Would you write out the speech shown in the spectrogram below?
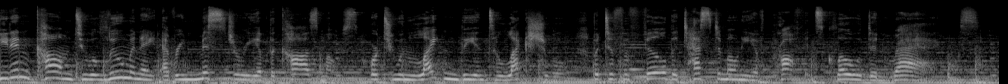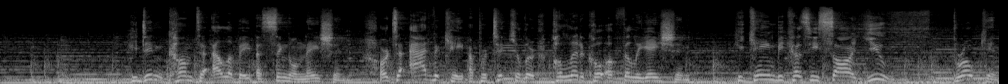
He didn't come to illuminate every mystery of the cosmos or to enlighten the intellectual, but to fulfill the testimony of prophets clothed in rags. He didn't come to elevate a single nation or to advocate a particular political affiliation. He came because he saw you, broken,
